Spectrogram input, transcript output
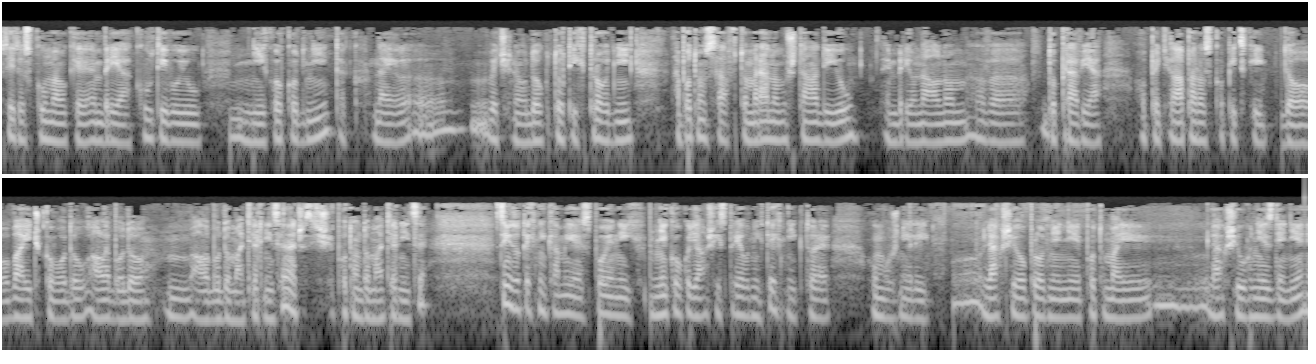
v tejto skúmavke embria kultivujú niekoľko dní, tak naj, väčšinou do, do tých troch dní a potom sa v tom ranom štádiu embryonálnom v, dopravia opäť laparoskopicky do vajíčkovodov alebo do, mm, alebo do maternice, najčastejšie potom do maternice. S týmito technikami je spojených niekoľko ďalších sprievodných techník, ktoré umožnili ľahšie oplodnenie, potom aj ľahšie uhniezdenie.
